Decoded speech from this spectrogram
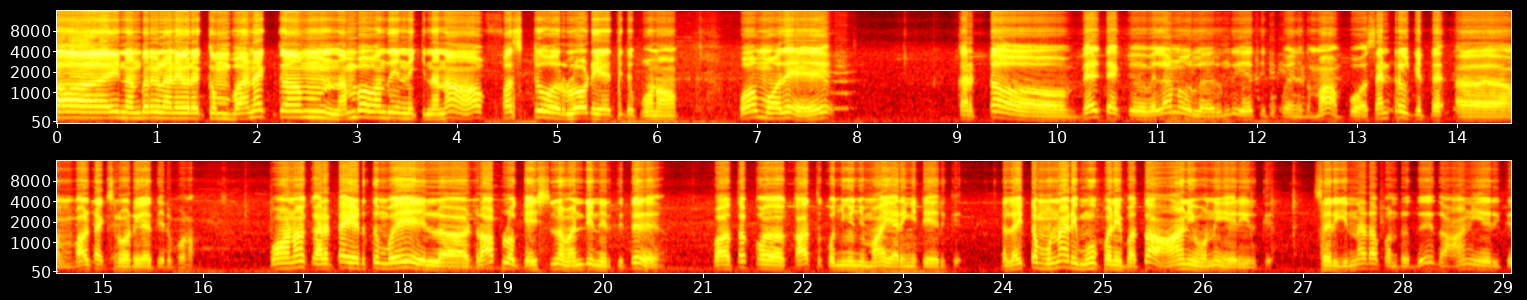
ஹாய் நண்பர்கள் அனைவருக்கும் வணக்கம். நம்ம வந்து இன்னைக்கு என்னென்னா ஃபஸ்ட்டு ஒரு லோடு ஏற்றிட்டு போனோம். போகும்போதே கரெக்டாக வேல்டேக் வெள்ளானூரில் இருந்து ஏற்றிட்டு போயிருந்தோமா? போ சென்ட்ரல் கிட்ட வால்டாக்ஸ் ரோடு ஏற்றிட்டு போனோம். போனால் கரெக்டாக எடுத்து போய் ட்ராப் லொக்கேஷனில் வண்டி நிறுத்திட்டு பார்த்தா கொ- காற்று கொஞ்சம் கொஞ்சமாக இறங்கிட்டே இருக்குது லைட்டாக முன்னாடி மூவ் பண்ணி பார்த்தா ஆணி ஒன்று ஏறி இருக்குது சரி என்னடா பண்ணுறது இது ஆணி ஏறிக்கு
